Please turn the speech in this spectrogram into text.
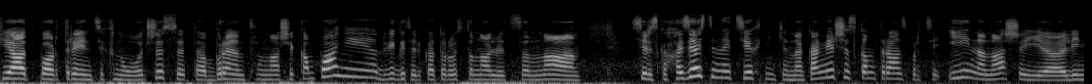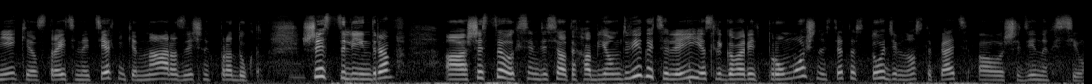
Fiat Powertrain Technologies, это бренд нашей компании, двигатель, который устанавливается на сельскохозяйственной технике, на коммерческом транспорте и на нашей э, линейке строительной техники на различных продуктах. 6 цилиндров, 6,7 а, объем двигателя и если говорить про мощность, это 195 а, лошадиных сил.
